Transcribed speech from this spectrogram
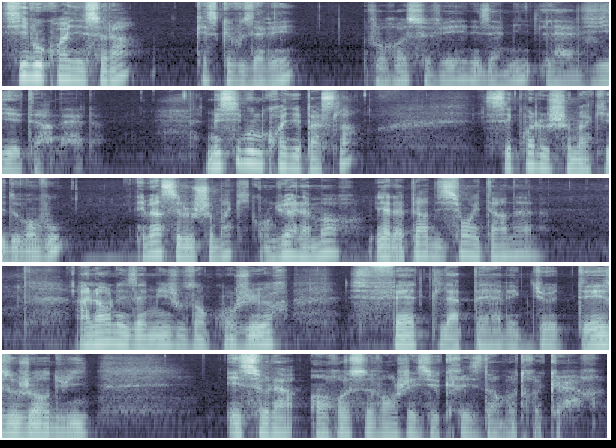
Si vous croyez cela, qu'est-ce que vous avez? Vous recevez, les amis, la vie éternelle. Mais si vous ne croyez pas cela, c'est quoi le chemin qui est devant vous? Eh bien, c'est le chemin qui conduit à la mort et à la perdition éternelle. Alors, les amis, je vous en conjure, faites la paix avec Dieu dès aujourd'hui, et cela en recevant Jésus-Christ dans votre cœur.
